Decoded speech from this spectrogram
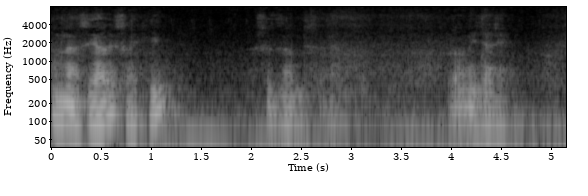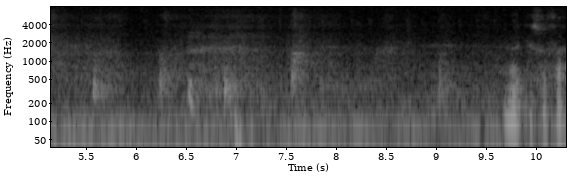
unas llaves aquí. No sé dónde será. Lo miraré. Mira qué sofás.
